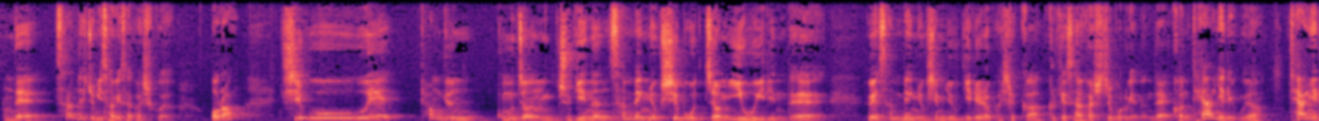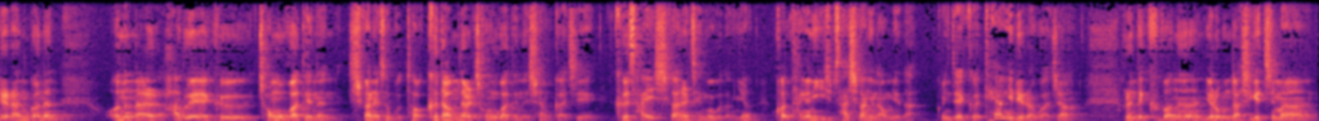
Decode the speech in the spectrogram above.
근데 사람들이 좀 이상하게 생각하실 거예요. 어라? 지구의 평균 공전 주기는 365.251인데 왜 366일이라고 하실까? 그렇게 생각하실지 모르겠는데 그건 태양일이고요. 태양일이라는 거는 어느 날 하루에 그 정오가 되는 시간에서부터 그 다음날 정오가 되는 시간까지 그 사이 시간을 잰 거거든요. 그건 당연히 24시간이 나옵니다. 그 이제 그 태양일이라고 하죠. 그런데 그거는 여러분도 아시겠지만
